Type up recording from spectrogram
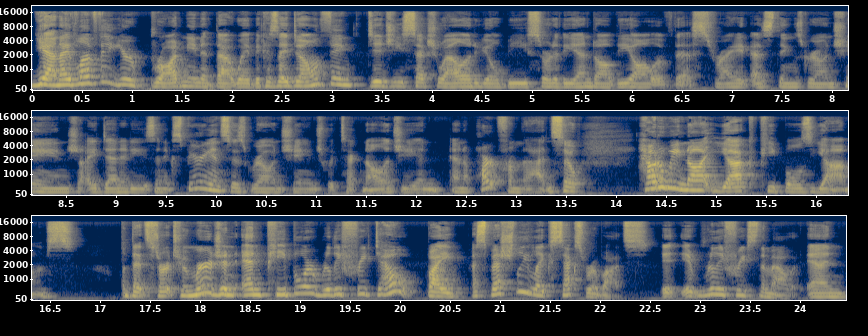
Yeah, and I love that you're broadening it that way because I don't think digisexuality will be sort of the end all be all of this, right? As things grow and change, identities and experiences grow and change with technology and and apart from that. And so how do we not yuck people's yums that start to emerge and and people are really freaked out by especially like sex robots. It it really freaks them out. And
